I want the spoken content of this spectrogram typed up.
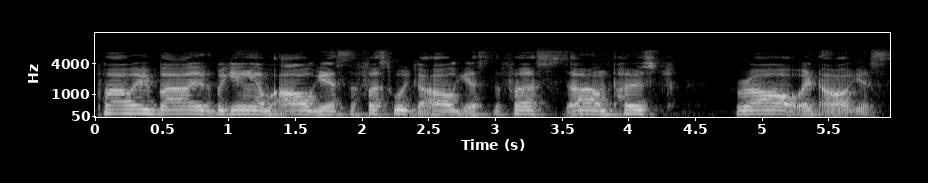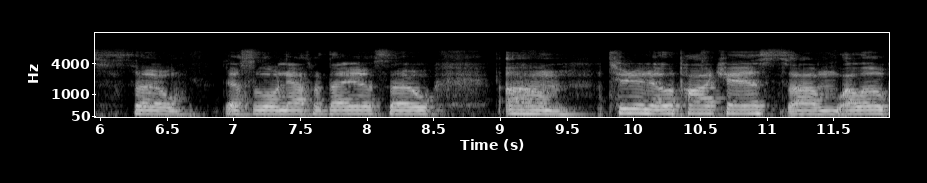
probably by the beginning of August, the first week of August, the first um, post Raw in August. So that's a little announcement there. So um, tune in to other podcasts. Um, I love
